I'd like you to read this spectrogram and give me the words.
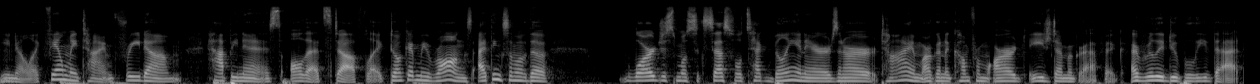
you know, like family time, freedom, happiness, all that stuff. Like, don't get me wrong. I think some of the largest, most successful tech billionaires in our time are going to come from our age demographic. I really do believe that.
